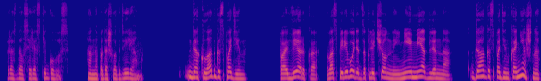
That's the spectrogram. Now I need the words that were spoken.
— раздался резкий голос. Анна подошла к дверям. «Доклад, господин». «Поверка! Вас переводят заключенные немедленно!» «Да, господин, конечно.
